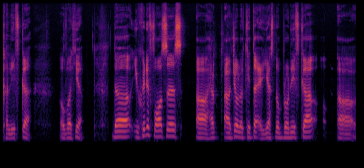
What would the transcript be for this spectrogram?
Kalivka over here. The Ukrainian forces uh, have are geolocated at Yasno Brodivka, uh,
